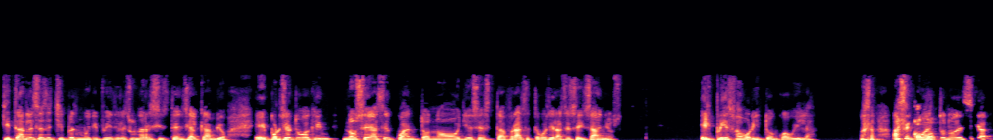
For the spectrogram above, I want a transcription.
quitarles ese chip es muy difícil, es una resistencia al cambio. Eh, por cierto, Joaquín, no sé hace cuánto no oyes esta frase, te voy a decir, hace seis años. el PRI es favorito en Coahuila. ¿hace cuánto no decía,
